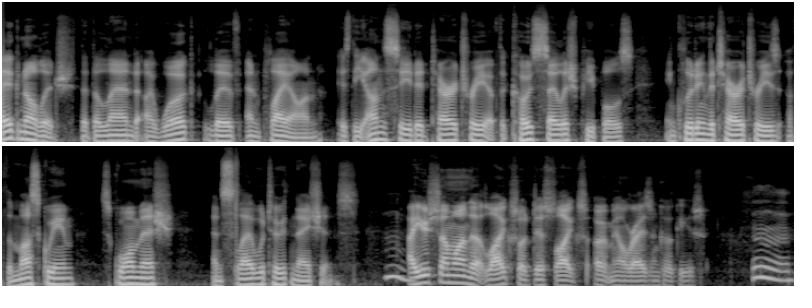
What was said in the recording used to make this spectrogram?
acknowledge that the land I work, live, and play on is the unceded territory of the Coast Salish peoples, including the territories of the Musqueam, Squamish, and Tsleil-Waututh nations. Are you someone that likes or dislikes oatmeal raisin cookies? Mm.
